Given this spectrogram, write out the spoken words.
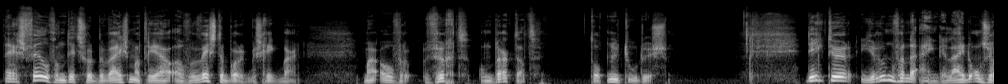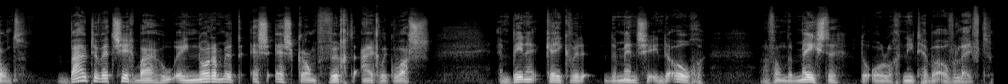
Er is veel van dit soort bewijsmateriaal over Westerbork beschikbaar, maar over Vught ontbrak dat. Tot nu toe dus. Directeur Jeroen van der Einde leidde ons rond. Buiten werd zichtbaar hoe enorm het SS-kamp Vught eigenlijk was. En binnen keken we de mensen in de ogen, waarvan de meesten de oorlog niet hebben overleefd.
